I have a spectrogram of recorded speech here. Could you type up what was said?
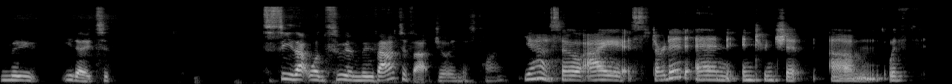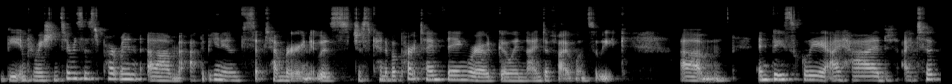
move, you know, to to see that one through and move out of that during this time. Yeah, so I started an internship um, with the Information Services Department um, at the beginning of September, and it was just kind of a part time thing where I would go in nine to five once a week. Um, and basically, I had I took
